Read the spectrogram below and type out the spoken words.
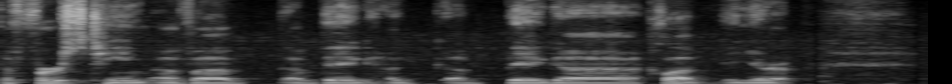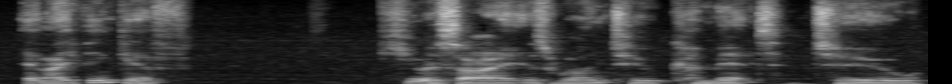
the first team of a, a big a, a big uh, club in Europe. And I think if QSI is willing to commit to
